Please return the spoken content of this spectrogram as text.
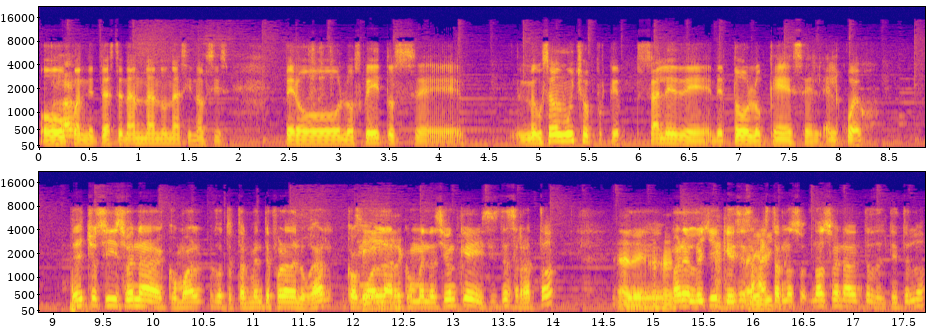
o cuando te están dando una sinopsis, pero los créditos eh, me gustaron mucho porque sale de, todo lo que es el, juego. De hecho sí suena como algo totalmente fuera de lugar, como la recomendación que hiciste hace rato Mario Luigi, que dices, ah, esto no, suena dentro del título.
